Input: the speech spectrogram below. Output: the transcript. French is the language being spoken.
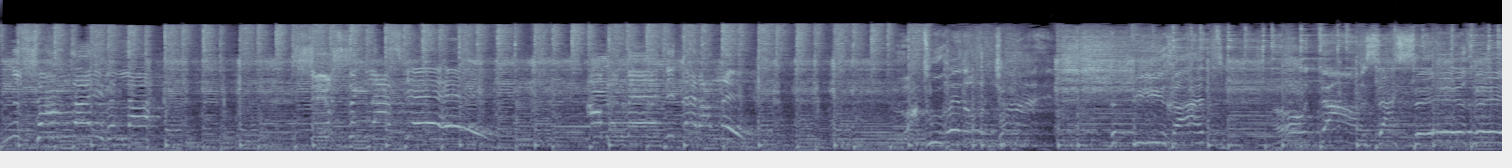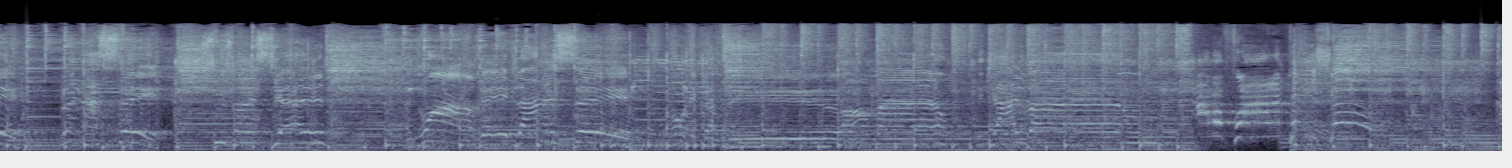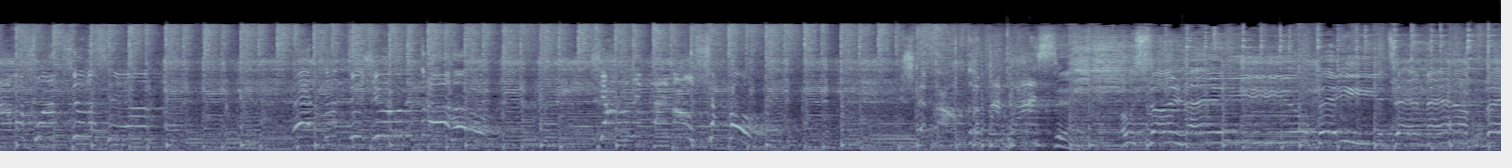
nous sommes arrivés là sur ce glacier en pleine Méditerranée, entouré d'aucun de pirates aux dents acérées, menacés sous un ciel noir et glacé. Place au soleil, au pays des merveilles.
